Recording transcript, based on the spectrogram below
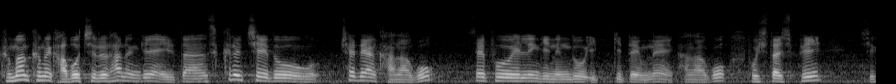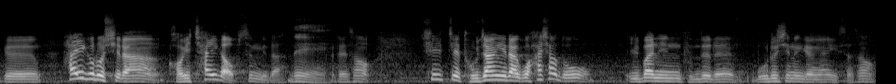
그만큼의 값어치를 하는 게 일단 스크래치에도 최대한 강하고 셀프 힐링 기능도 있기 때문에 강하고 보시다시피 지금 하이그로시랑 거의 차이가 없습니다. 네. 그래서 실제 도장이라고 하셔도 일반인 분들은 모르시는 경향이 있어서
